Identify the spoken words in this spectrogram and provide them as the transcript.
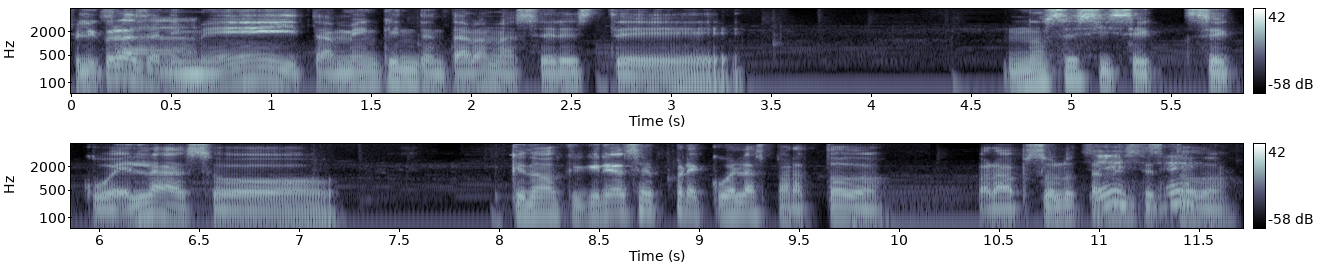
Películas de anime y también que intentaron hacer este... No sé si secuelas o... Que no, que quería hacer precuelas para todo. Para absolutamente todo.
